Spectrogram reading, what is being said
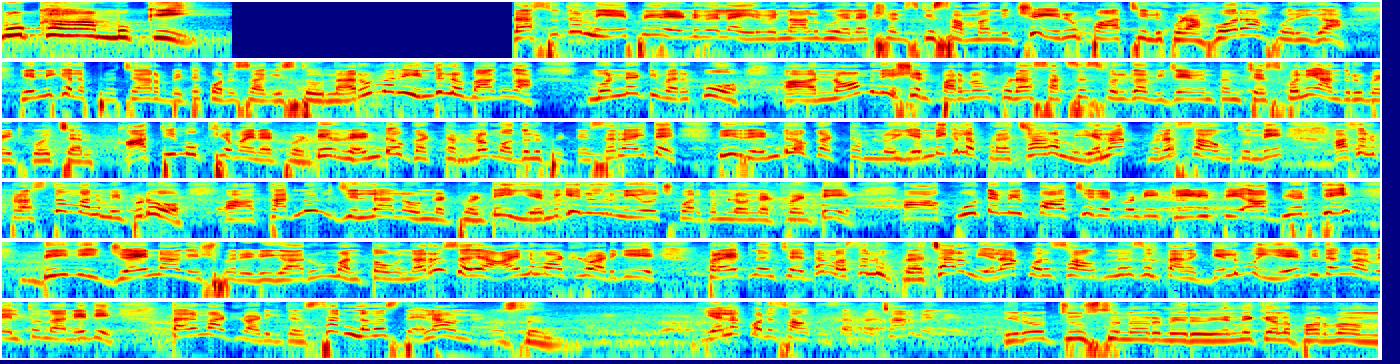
ముఖాముఖి ప్రస్తుతం ఏపీ రెండు వేల ఇరవై నాలుగు ఎలక్షన్స్కి సంబంధించి ఇరు పార్టీలు కూడా హోరాహోరీగా ఎన్నికల ప్రచారం అయితే కొనసాగిస్తూ ఉన్నారు. మరి ఇందులో భాగంగా మొన్నటి వరకు నామినేషన్ పర్వం కూడా సక్సెస్ఫుల్గా విజయవంతం చేసుకొని అందరూ బయటకు వచ్చారు. అతి ముఖ్యమైనటువంటి రెండో ఘట్టంలో మొదలు పెట్టేశారు. అయితే ఈ రెండో ఘట్టంలో ఎన్నికల ప్రచారం ఎలా కొనసాగుతుంది? అసలు ప్రస్తుతం మనం ఇప్పుడు కర్నూలు జిల్లాలో ఉన్నటువంటి ఎమిగినూరు నియోజకవర్గంలో ఉన్నటువంటి కూటమి పార్టీ అయినటువంటి టీడీపీ అభ్యర్థి బివి జయనాగేశ్వరరెడ్డి గారు మనతో ఉన్నారు. సరే ఆయన మాటలు అడిగి ప్రయత్నం చేద్దాం. అసలు ప్రచారం ఎలా కొనసాగుతుంది అసలు తన గెలుపు ఏ విధంగా వెళ్తుంది అనేది తన మాటలు అడిగితే సార్ నమస్తే. ఎలా ఉన్నారు? నమస్తే ఎలా కొనసాగుతుంది సార్? ప్రచారం ఈరోజు చూస్తున్నారు మీరు ఎన్నికల పర్వం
